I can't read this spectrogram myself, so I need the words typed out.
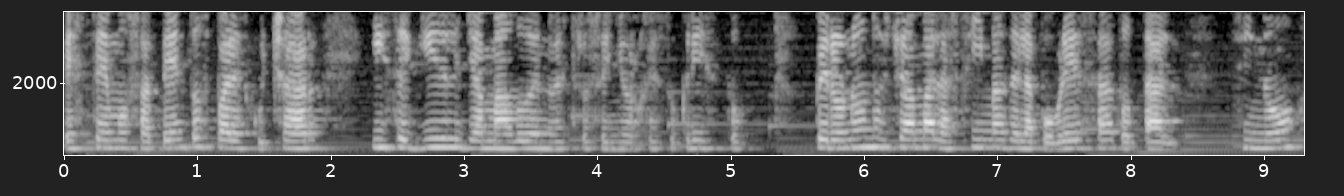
Estemos atentos para escuchar y seguir el llamado de nuestro Señor Jesucristo, pero no nos llama a las cimas de la pobreza total, sino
